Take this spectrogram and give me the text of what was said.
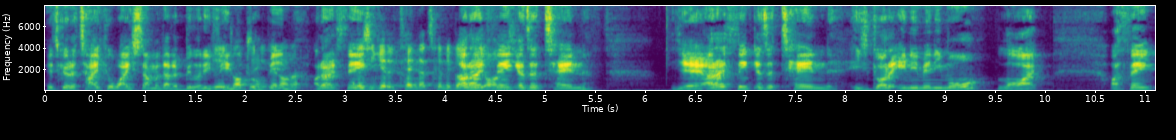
It's going to take away some of that ability for him to drop in. on it. I don't think Unless you get a 10 that's going to go I don't beyond. think as a 10, yeah, I don't think as a 10 he's got it in him anymore. Like, I think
